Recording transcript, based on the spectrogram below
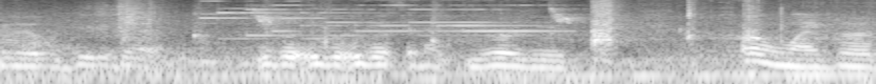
Oh, go, go, go. Oh my God.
